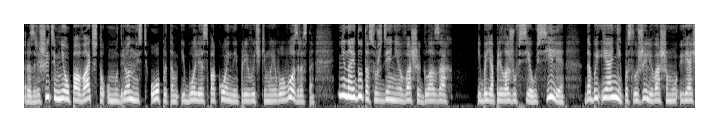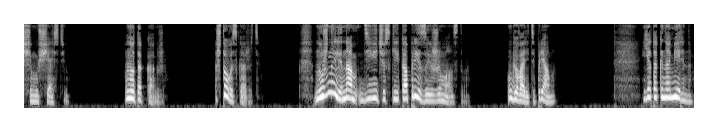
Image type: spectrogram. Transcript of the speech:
Разрешите мне уповать, что умудренность опытом и более спокойные привычки моего возраста не найдут осуждения в ваших глазах, ибо я приложу все усилия, дабы и они послужили вашему вящему счастью. Ну так как же? Что вы скажете? Нужны ли нам девические капризы и жеманства? Говорите прямо. Я так и намерена,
